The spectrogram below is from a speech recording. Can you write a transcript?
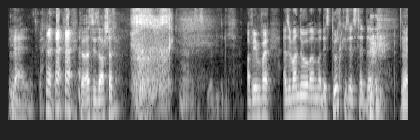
Nein, das Ja, weißt du, wie es ausschaut? das ist eher widerlich. Auf jeden Fall, also wenn du, wenn man das durchgesetzt hätte, Ja.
